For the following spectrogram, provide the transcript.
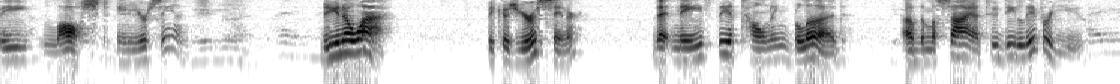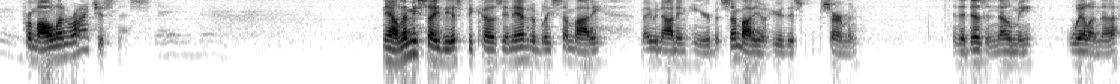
be lost in your sins. Do you know why? Because you're a sinner that needs the atoning blood of the Messiah to deliver you from all unrighteousness. Now, let me say this because inevitably somebody, maybe not in here, but somebody will hear this sermon that doesn't know me well enough.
